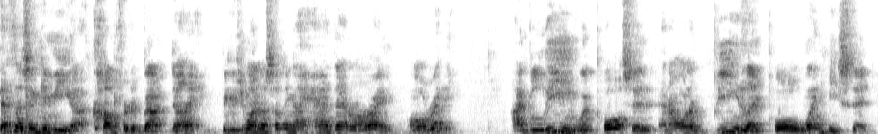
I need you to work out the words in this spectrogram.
That doesn't give me a comfort about dying because you want to know something? I had that all right already. I believe what Paul said, and I want to be like Paul when he said,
